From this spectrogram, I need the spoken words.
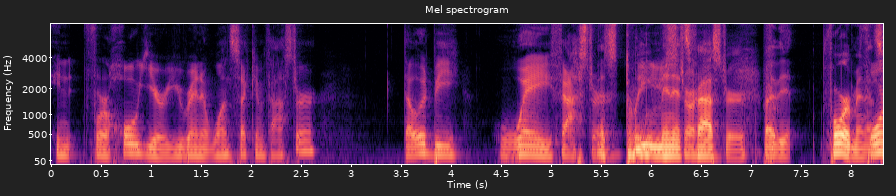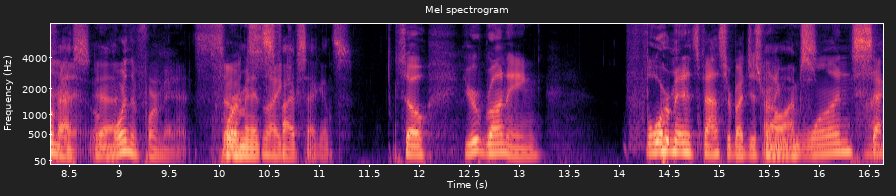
in for a whole year, you ran it one second faster, that would be way faster. That's 3 minutes started. faster by the 4 minutes Four minutes, Yeah. more than four minutes. So 4 minutes like- 5 seconds. so you're running four minutes faster by just oh, running Oh, s- one I'm so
